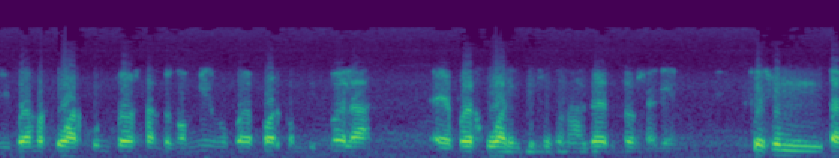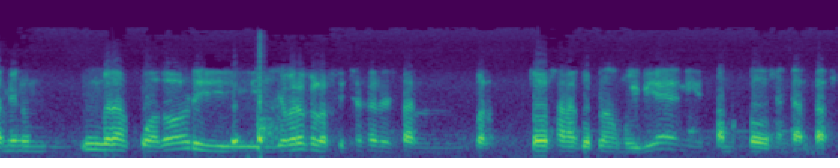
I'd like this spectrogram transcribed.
y, podemos jugar juntos, tanto conmigo, puede jugar con Pizuela, eh, puede jugar incluso con Alberto. O sea que es un, también un, gran jugador y yo creo que los fichajes están, bueno, todos han acoplado muy bien y estamos todos encantados.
